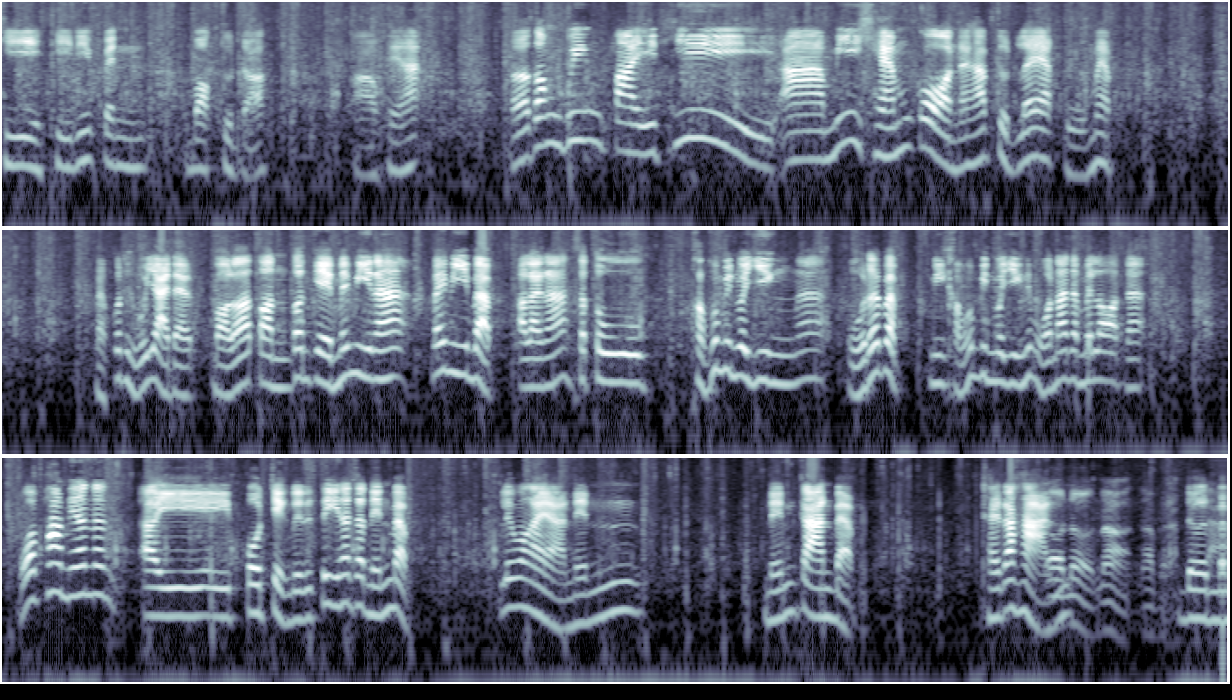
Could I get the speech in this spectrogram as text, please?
T T นี่เป็นบอกจุดเหรอ อ่าโอเคฮะ เราต้องวิ่งไปที่ Army Camp ก่อนนะครับ จุดแรกโหแมปแมปก็ถือว่าใหญ่แต่บอกแล้วว่าตอนต้นเกมไม่มีนะฮะ ไม่มีแบบอะไรนะศัตรู ขับเครื่องบินมายิงนะโอ้ถ้าแบบมีขับเครื่องบินมายิงนี่ผมว่าน่าจะไม่รอดนะผมว่าภาคเนี้ยนั่นไอโปรเจกต์เรลิตี้น่าจะเน้นแบบ เรียกว่าไงอะเน้น เน้นการแบบใช้ทหาร oh no not not bad เดินไป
